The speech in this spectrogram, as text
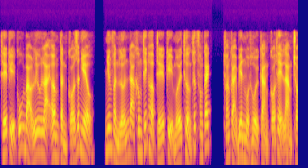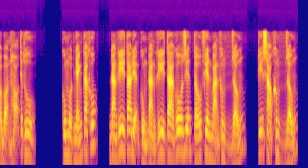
Thế kỷ cũ bảo lưu lại âm tần có rất nhiều, nhưng phần lớn đã không thích hợp thế kỷ mới thưởng thức phong cách, thoáng cải biên một hồi càng có thể làm cho bọn họ tiếp thu. Cùng một nhánh ca khúc, đàn guitar điện cùng đàn guitar gỗ diễn tấu phiên bản không giống, kỹ xảo không giống,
